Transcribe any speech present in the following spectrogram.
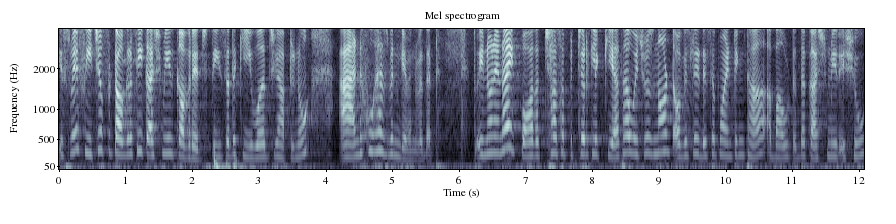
इसमें feature photography Kashmir coverage these are the key words you have to know and who has been given with it तो इन्होंने ना एक बहुत अच्छा सा पिक्चर क्लिक किया था विच वॉज़ नॉट ऑब्वियसली डिसअपॉइंटिंग था अबाउट द कश्मीर इशू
